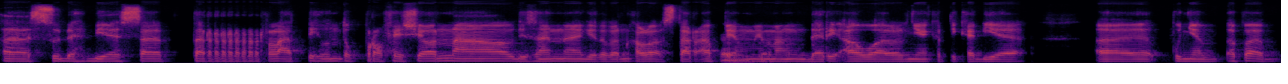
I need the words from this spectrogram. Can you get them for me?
eh, sudah biasa terlatih untuk profesional di sana gitu kan kalau startup yang memang dari awalnya ketika dia eh, punya apa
